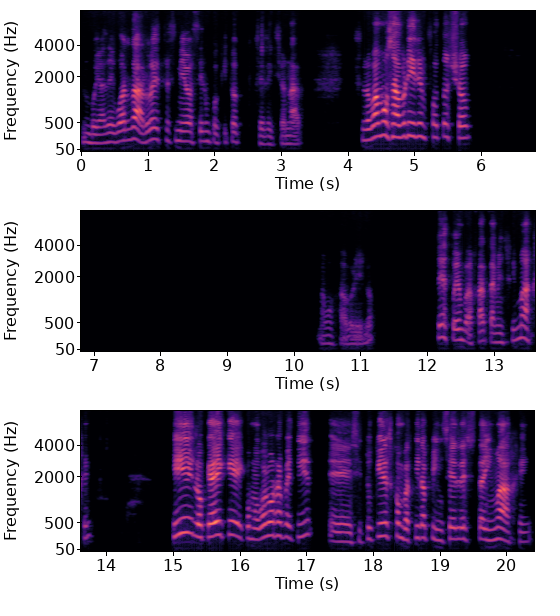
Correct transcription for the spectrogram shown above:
Voy a desguardarlo. Este sí me va a ser un poquito seleccionado. Lo vamos a abrir en Photoshop. Vamos a abrirlo. Ustedes pueden bajar también su imagen. Y lo que hay que, como vuelvo a repetir, eh, si tú quieres convertir a pincel esta imagen,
